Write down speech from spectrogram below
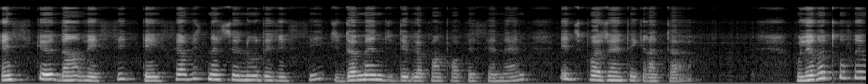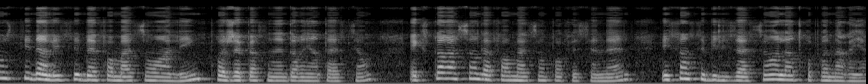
ainsi que dans les sites des services nationaux des récits, du domaine du développement professionnel et du projet intégrateur. Vous les retrouverez aussi dans les sites d'information en ligne, projet personnel d'orientation, exploration de la formation professionnelle et sensibilisation à l'entrepreneuriat.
